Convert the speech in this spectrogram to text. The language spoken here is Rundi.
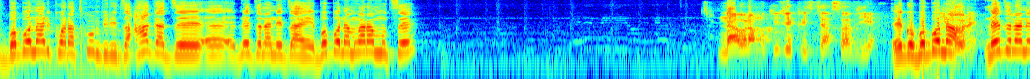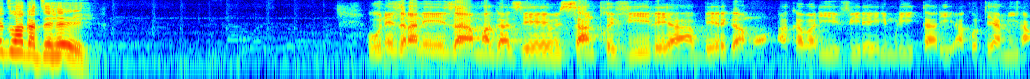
bobona ariko aratwumviriza ahagaze eh, neza na neza he bobona mwaramutse nabaramukije christian savier ego bobona neza na neza uhagaze hehe ubuneza na neza mpagaze centre ville ya Bergamo akaba ari ville iri muri Itali akote ya Milan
